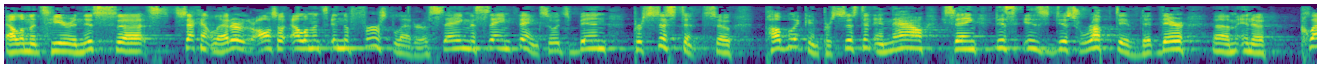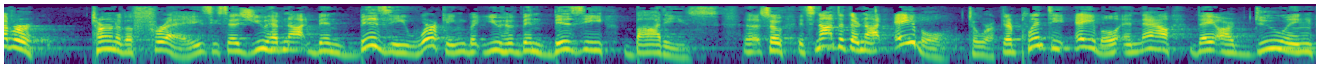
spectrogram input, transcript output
elements here in this uh, second letter. There are also elements in the first letter of saying the same thing. So it's been persistent. So public and persistent. And now saying this is disruptive. That they're um, in a clever turn of a phrase. He says, you have not been busy working, but you have been busy bodies. Uh, so it's not that they're not able to work. They're plenty able and now they are doing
